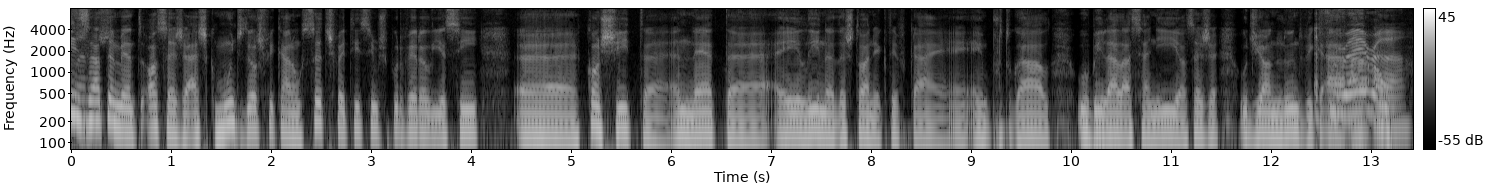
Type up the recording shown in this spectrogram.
anos. Exatamente, ou seja, acho que muitos deles ficaram satisfeitíssimos por ver ali assim a Conchita, a Neta, a Elina da Estónia que esteve cá em, em Portugal, o Bilal Hassani, ou seja, o John Lundvik. A Há- há- há um- Ferreira.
